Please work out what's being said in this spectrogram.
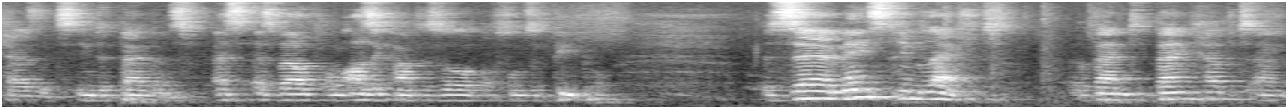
has its independence, as, as well from other countries, as well from the people. the mainstream left went bankrupt and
